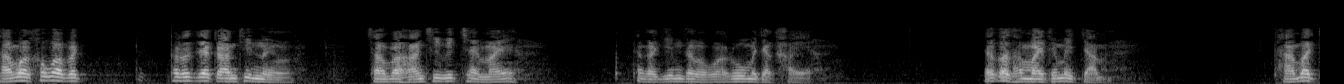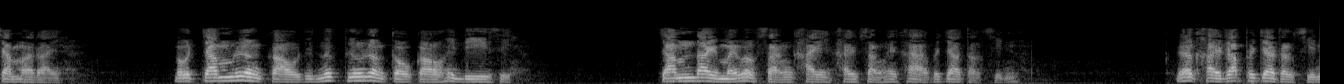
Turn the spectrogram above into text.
ถามว่าเขาว่าพระราชการที่หนึ่งสั่งประหารชีวิตใช่ไหมท่านก็ยิ้มแต่บอกว่ารู้มาจากใคร แล้วก็ทำไมถึงไม่จำถามว่าจำอะไรบอกจำเรื่องเก่าที่นึกถึงเรื่องเก่าๆให้ดีสิ จำได้ไหมว่าสั่งใคร ใครสั่งให้ฆ่าพระเจ้าตากสิน แล้วใครรับพระเจ้าตากสิน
